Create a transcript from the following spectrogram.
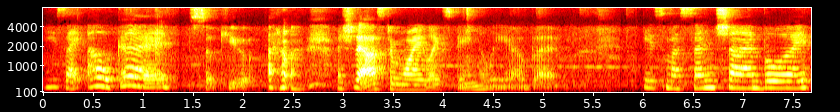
He's like, oh, good. So cute. I don't. I should have asked him why he likes being a Leo, but he's my sunshine boy.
